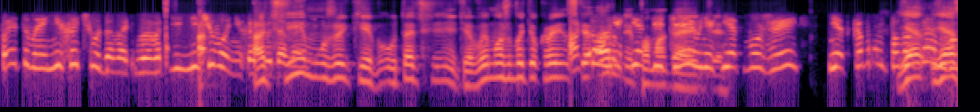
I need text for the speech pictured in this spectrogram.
Поэтому я не хочу давать, вот ни- ничего не хочу А давать. чьи мужики, уточните, вы, может быть, А украинской что, у них армии нет помогаете? детей, у них нет мужей? Нет, кому мы Я, помогаем я гуманитарную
